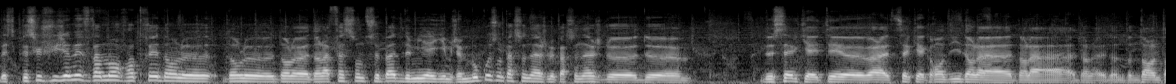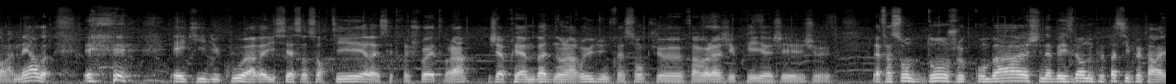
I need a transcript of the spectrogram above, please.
parce que je suis jamais vraiment rentré dans la façon de se battre de Mia Yim. J'aime beaucoup son personnage, le personnage de de celle qui a été euh, voilà celle qui a grandi dans la dans la dans la, dans, la merde et, qui du coup a réussi à s'en sortir et c'est très chouette voilà j'ai appris à me battre dans la rue d'une façon que enfin voilà j'ai pris euh, j'ai je, la façon dont je combats Shayna Baszler ne peut pas s'y préparer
